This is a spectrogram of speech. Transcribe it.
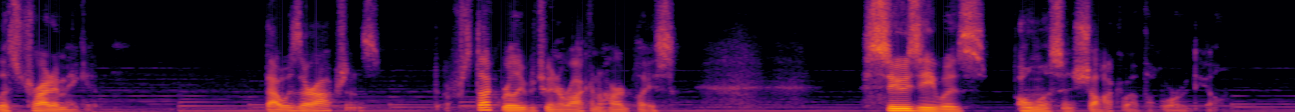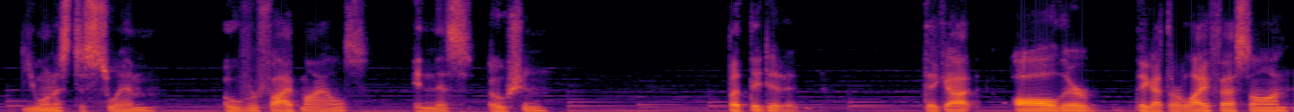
Let's try to make it. That was their options. Stuck really between a rock and a hard place. Susie was almost in shock about the horror deal. You want us to swim over five miles in this ocean? But they did it. They got all their they got their life vests on,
